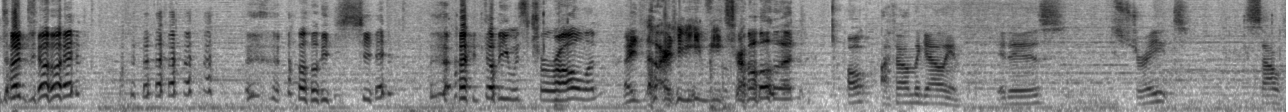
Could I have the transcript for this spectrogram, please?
Don't do it. Holy shit! I thought he was trolling. I thought he'd be trolling. Oh, I found the galleon. It is straight south.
